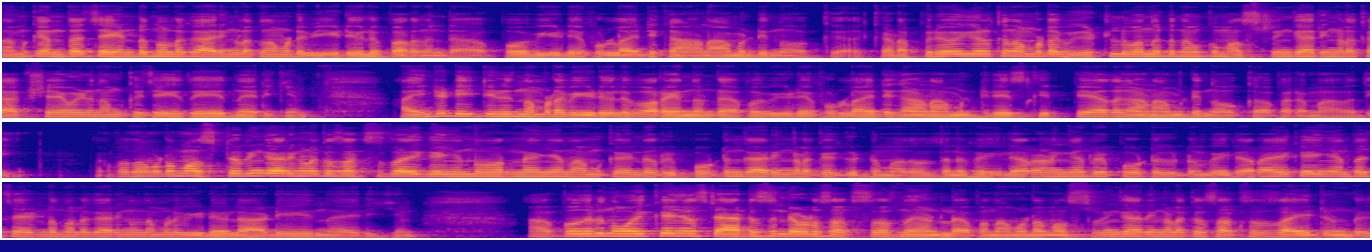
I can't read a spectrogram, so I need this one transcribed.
നമുക്ക് എന്താ ചെയ്യേണ്ടതെന്നുള്ള കാര്യങ്ങളൊക്കെ നമ്മുടെ വീഡിയോയിൽ പറഞ്ഞിട്ടുണ്ട്. അപ്പോൾ വീഡിയോ ഫുള്ളായിട്ട് കാണാൻ വേണ്ടി നോക്കുക. കിടപ്പ് രോഗികൾക്ക് നമ്മുടെ വീട്ടിൽ വന്നിട്ട് നമുക്ക് മസ്റ്ററിങ് കാര്യങ്ങളൊക്കെ അക്ഷയ വഴി നമുക്ക് ചെയ്ത് തരുന്നതായിരിക്കും. അതിന്റെ ഡീറ്റെയിൽസ് നമ്മുടെ വീഡിയോയിൽ പറയുന്നുണ്ട്. അപ്പോൾ വീഡിയോ ഫുള്ളായിട്ട് കാണാൻ വേണ്ടിയിട്ട് സ്കിപ്പ് ചെയ്യാതെ കാണാൻ വേണ്ടി നോക്കുക പരമാവധി. അപ്പോൾ നമ്മുടെ മസ്റ്ററിങ് കാര്യങ്ങളൊക്കെ സക്സസ് ആയി കഴിഞ്ഞെന്ന് പറഞ്ഞു കഴിഞ്ഞാൽ നമുക്ക് അതിന്റെ റിപ്പോർട്ടും കാര്യങ്ങളൊക്കെ കിട്ടും. അതുപോലെ തന്നെ ഫെയിലിയർ ആണെങ്കിൽ റിപ്പോർട്ട് കിട്ടും. ഫെയിലിയർ ആയി കഴിഞ്ഞാൽ എന്താ ചെയ്യേണ്ടതെന്നുള്ള കാര്യങ്ങൾ നമ്മൾ വീഡിയോയിൽ ആഡ് ചെയ്യുന്നതായിരിക്കും. അപ്പോൾ ഇതിൽ നോക്കിക്കഴിഞ്ഞാൽ സ്റ്റാറ്റസിന്റെ അവിടെ സക്സസ് കണ്ടില്ല? അപ്പോൾ നമ്മുടെ മസ്റ്ററിങ് കാര്യങ്ങളൊക്കെ സക്സസ് ആയിട്ടുണ്ട്.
